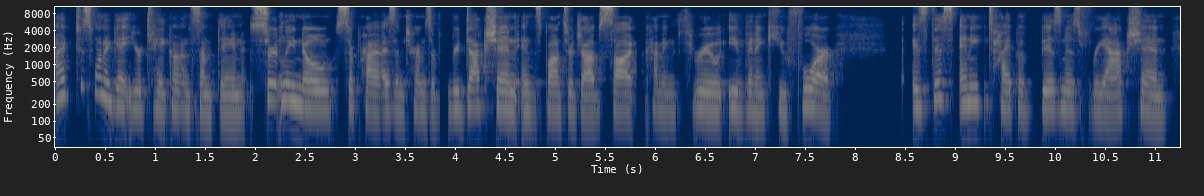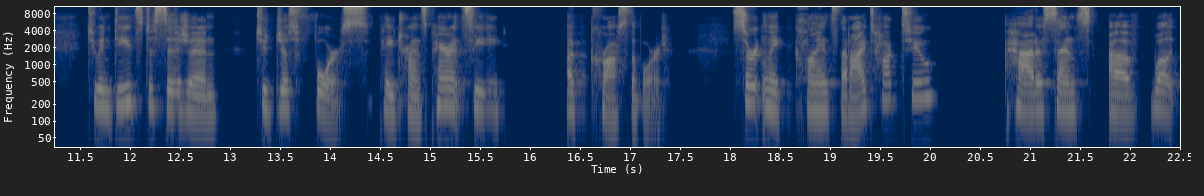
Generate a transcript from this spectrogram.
I just want to get your take on something. Certainly, no surprise in terms of reduction in sponsor jobs, saw it coming through even in Q4. Is this any type of business reaction to Indeed's decision to just force pay transparency across the board? Certainly, clients that I talked to had a sense of, well,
